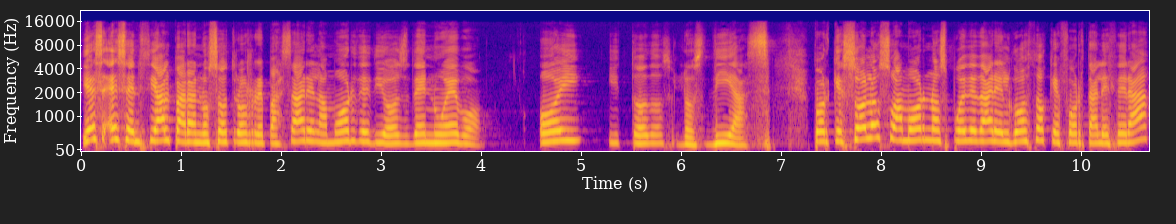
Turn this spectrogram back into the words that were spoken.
Y es esencial para nosotros repasar el amor de Dios de nuevo, hoy y todos los días, porque solo su amor nos puede dar el gozo que fortalecerá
